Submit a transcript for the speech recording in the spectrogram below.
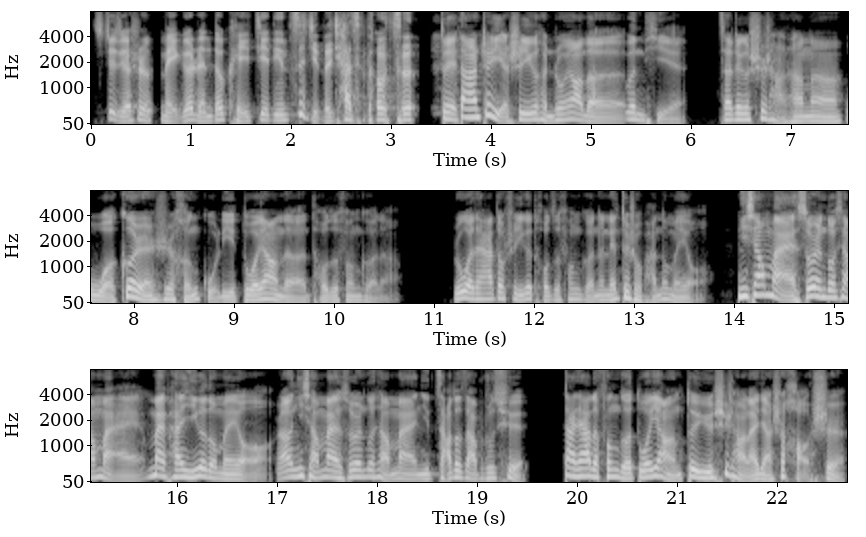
最主要是每个人都可以界定自己的价值投资。对，当然这也是一个很重要的问题。在这个市场上呢，我个人是很鼓励多样的投资风格的。如果大家都是一个投资风格，那连对手盘都没有。你想买，所有人都想买，卖盘一个都没有。然后你想卖，所有人都想卖，你砸都砸不出去。大家的风格多样，对于市场来讲是好事。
